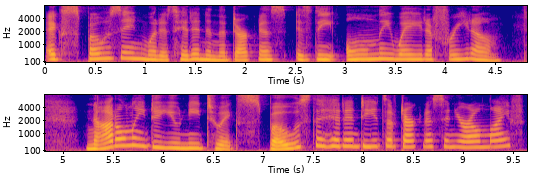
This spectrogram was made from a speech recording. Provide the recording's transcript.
Exposing what is hidden in the darkness is the only way to freedom. Not only do you need to expose the hidden deeds of darkness in your own life,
